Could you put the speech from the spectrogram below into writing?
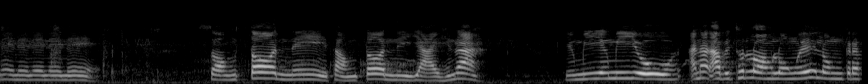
นี่นี่นี่นี่นี่สองต้นนี่สองต้นนี่ใหญ่เห็นป่ะยังมียังมีอยู่ อันนั้นเอาไปทดลองลงไว้ ลงกระ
